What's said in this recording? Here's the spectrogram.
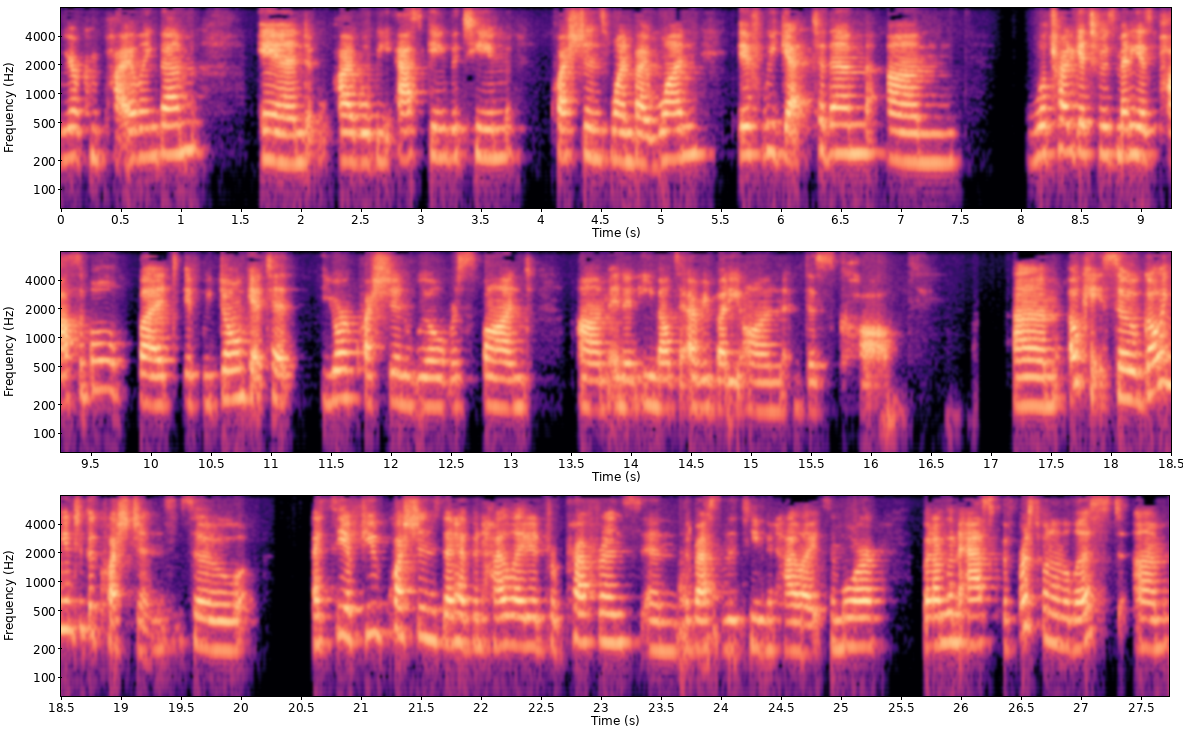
We are compiling them and I will be asking the team questions one by one. If we get to them, um, we'll try to get to as many as possible, but if we don't get to your question, we'll respond um, in an email to everybody on this call. Um, okay, so going into the questions. So I see a few questions that have been highlighted for preference and the rest of the team can highlight some more, but I'm gonna ask the first one on the list. Um,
